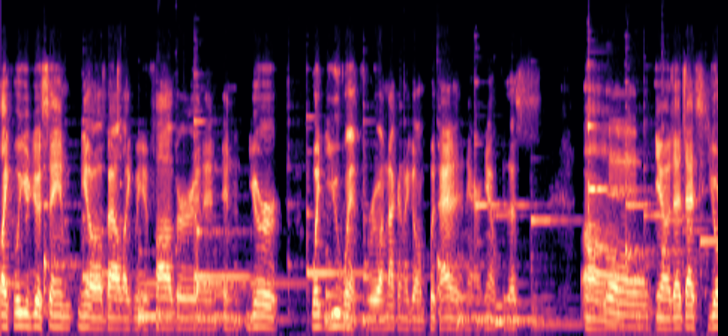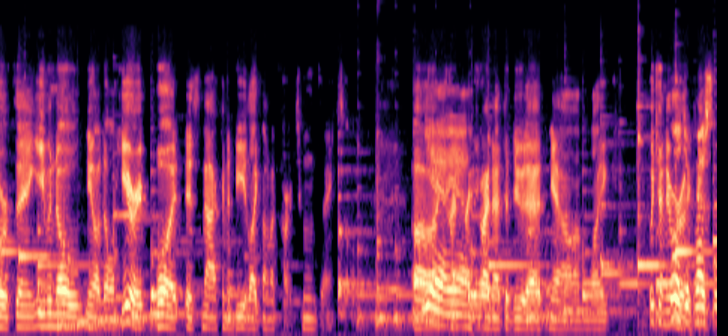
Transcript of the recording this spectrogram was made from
like what you're just saying, you know, about like with your father and and, and your what you went through. I'm not gonna go and put that in there, you know, because that's um Yeah, you know that that's your thing, even though you know they'll hear it, but it's not gonna be like on a cartoon thing. So uh, I, Yeah, try, yeah, I try not to do that. You know, I'm like, which I never. well, really- depressing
